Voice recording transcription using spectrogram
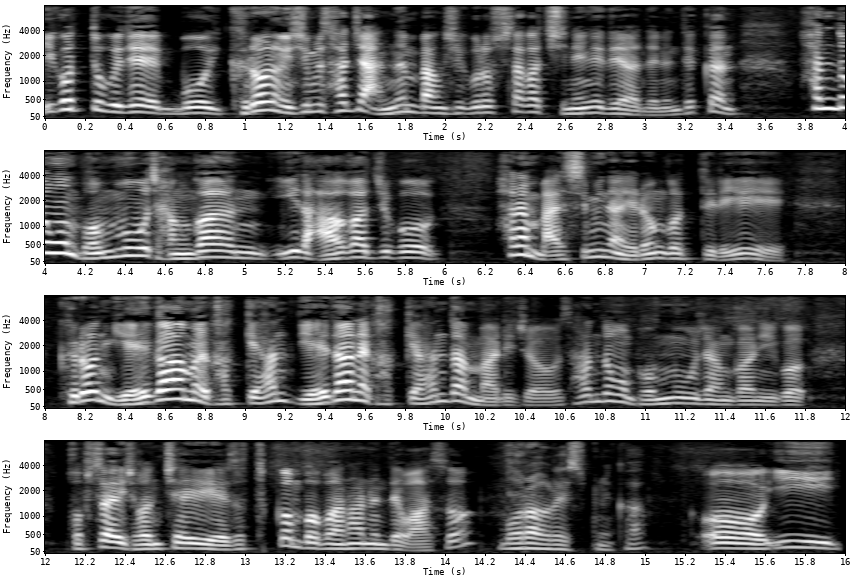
이것도 이제 뭐 그런 의심을 사지 않는 방식으로 수사가 진행이 돼야 되는데, 그러니까 한동훈 법무부 장관이 나와가지고 하는 말씀이나 이런 것들이 그런 예감을 갖게 한 예단을 갖게 한단 말이죠. 한동훈 법무부 장관이 이거 법사위 전체회의에서 특검 법안 하는데 와서 뭐라 그랬습니까? 어, 이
